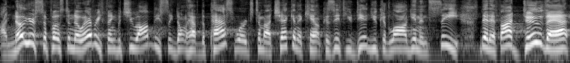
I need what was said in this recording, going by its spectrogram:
I know you're supposed to know everything, but you obviously don't have the passwords to my checking account because if you did, you could log in and see that if I do that,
